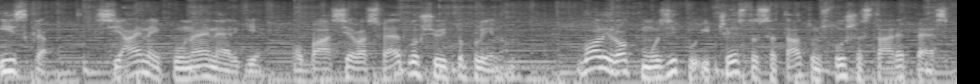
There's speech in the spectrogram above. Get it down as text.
Iskra, sjajna i puna energije, obasjava svetlošću i toplinom. Voli rock muziku i često sa tatom sluša stare pesme.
